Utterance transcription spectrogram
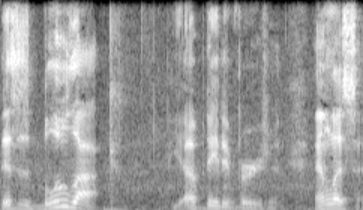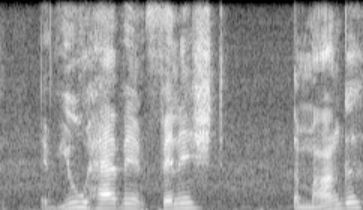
This is Blue Lock, the updated version. And listen, if you haven't finished the manga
